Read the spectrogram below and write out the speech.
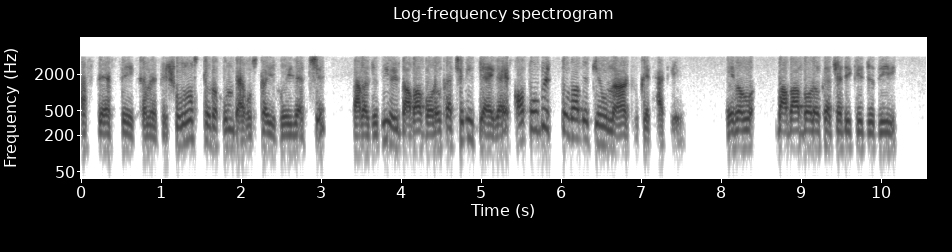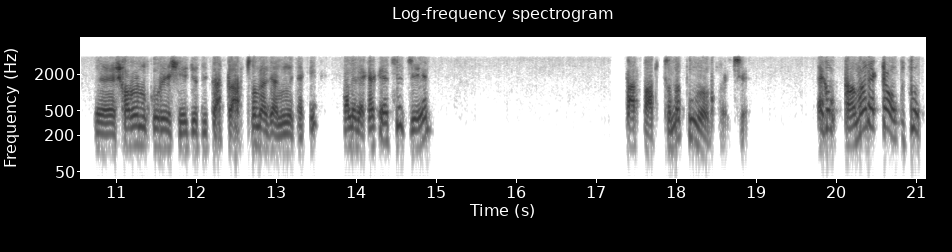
আস্তে আস্তে এখানেতে সমস্ত রকম ব্যবস্থাই হয়ে যাচ্ছে। তারা যদি ওই বাবা বড় কাছেরই জায়গায় অপবৃত্ত ভাবে কেউ না ঢুকে থাকে এবং বাবা বড় কাছারিকে যদি স্মরণ করে সে যদি তার প্রার্থনা জানিয়ে থাকে, তাহলে দেখা গেছে যে তার প্রার্থনা পূরণ হয়েছে। এখন আমার একটা অদ্ভুত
